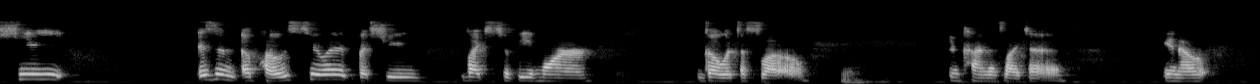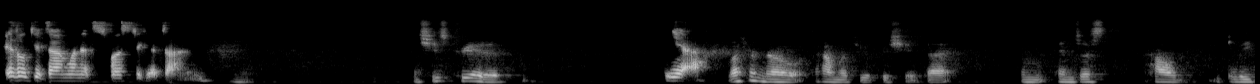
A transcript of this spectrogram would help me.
She isn't opposed to it, but she likes to be more go with the flow yeah and kind of like a, you know, it'll get done when it's supposed to get done. and she's creative Yeah. let her know how much you appreciate that and, and just how bleak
